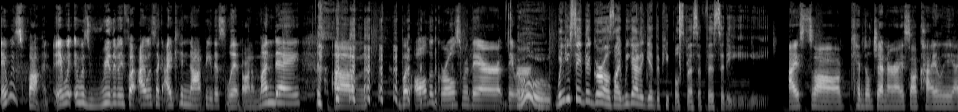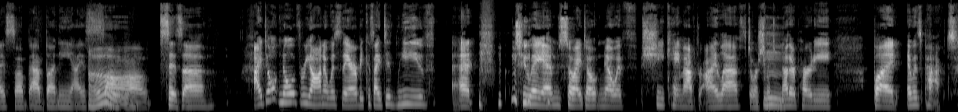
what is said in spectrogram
It was fun. It, w- it was really, really fun. I was like, I cannot be this lit on a Monday. Um, but all the girls were there. They were. Ooh, when you say the girls, like, we got to give the people specificity. I saw Kendall Jenner, I saw Kylie, I saw Bad Bunny, I Oh. saw SZA. I don't know if Rihanna was there because I did leave at 2 a.m. so I don't know if she came after I left or she went to Mm. another party, but it was packed.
